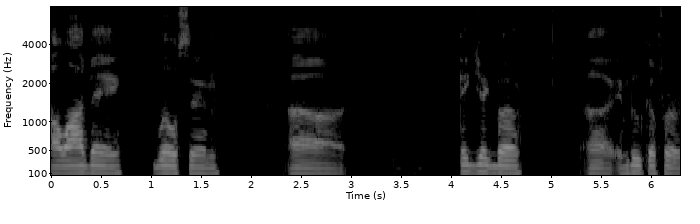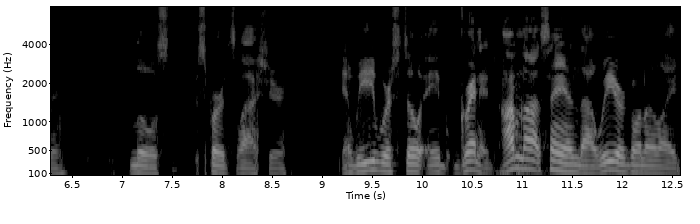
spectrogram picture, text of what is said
Olave, Wilson, uh, Njigba, uh, Egbuka for little spurts last year and we were still able. Granted, I'm not saying that we are gonna like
